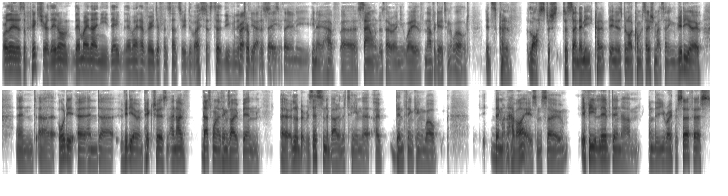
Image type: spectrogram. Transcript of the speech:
or there's a picture. They don't they might not need they they might have very different sensory devices to even Correct, interpret yeah, this if they, if they only you know have uh, sound as their only way of navigating the world. It's kind of lost to, to send any kind of you know, there's been a lot of conversation about sending video and uh, audio uh, and uh, video and pictures. And I've that's one of the things I've been uh, a little bit resistant about in the team that I've been thinking well they might not have eyes. And so if you lived in um on the Europa surface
